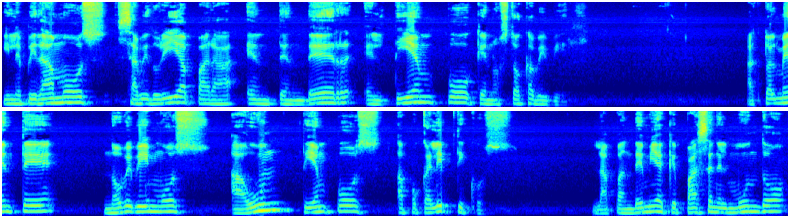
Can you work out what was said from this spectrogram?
y le pidamos sabiduría para entender el tiempo que nos toca vivir. Actualmente no vivimos aún tiempos apocalípticos. La pandemia que pasa en el mundo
